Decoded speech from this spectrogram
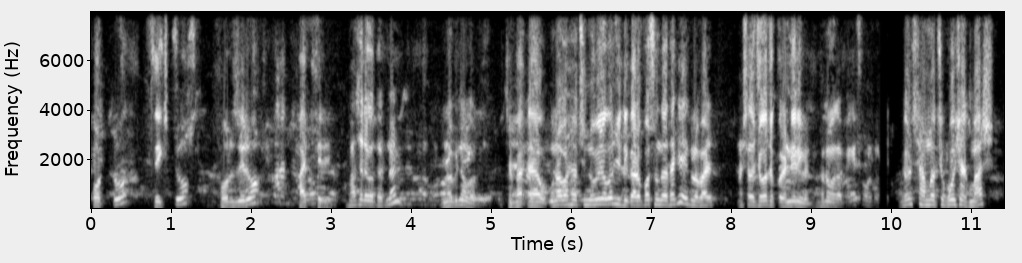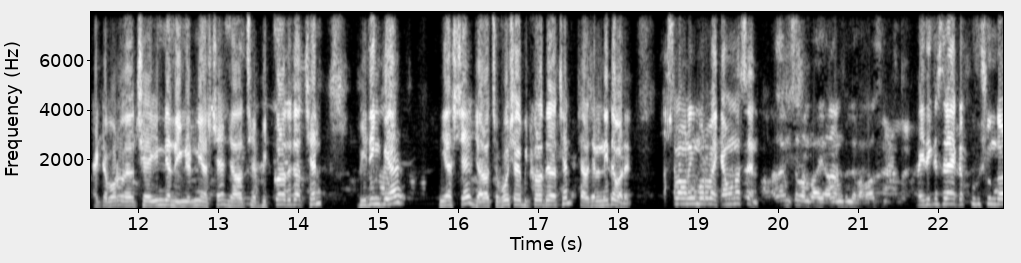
four two six two four zero five three. ভাষাটা কথা আপনার? নবীনগর। আচ্ছা, ওনার বাসা হচ্ছে নবীনগর যদি কারও পছন্দ হয়ে থাকে এগুলো ভাই আপনার সাথে যোগাযোগ করে নিয়ে নেবেন। ধন্যবাদ আপনাকে। ধরুন সামনে হচ্ছে বৈশাখ মাস একটা বড় হচ্ছে ইন্ডিয়ান রিংগেট নিয়ে আসছে যারা হচ্ছে বিট করাতে যাচ্ছেন বিডিং পেয়ার নিয়ে আসছে যারা হচ্ছে বৈশাখে বিট করাতে যাচ্ছেন তারা চ্যানেল নিতে পারেন। আসসালামু আলাইকুম বড় ভাই কেমন আছেন? আলহামদুলিল্লাহ ভাই আলহামদুলিল্লাহ ভালো আছি। ভাই দেখতেছেন একটা খুব সুন্দর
